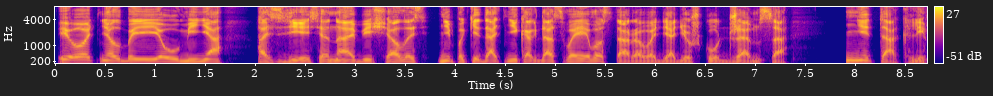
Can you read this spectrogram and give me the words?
и отнял бы ее у меня, а здесь она обещалась не покидать никогда своего старого дядюшку Джемса. Не так ли?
